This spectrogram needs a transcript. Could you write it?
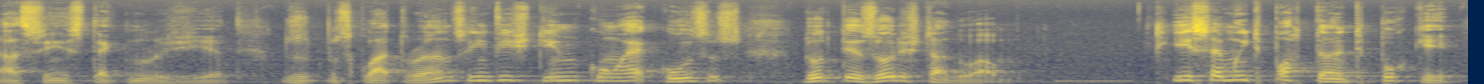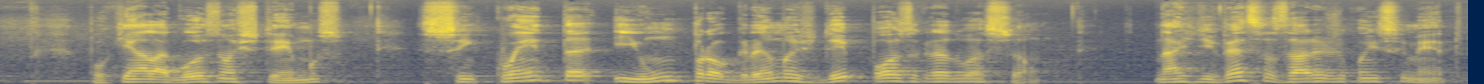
à ciência e tecnologia dos últimos quatro anos investindo com recursos do Tesouro Estadual. Isso é muito importante, por quê? Porque em Alagoas nós temos 51 programas de pós-graduação nas diversas áreas do conhecimento.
